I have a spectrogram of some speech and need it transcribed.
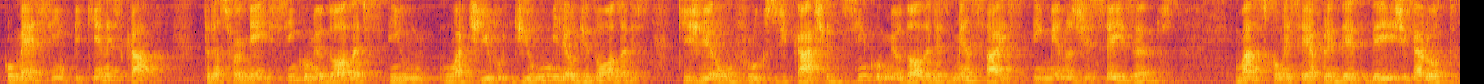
comece em pequena escala. Transformei 5 mil dólares em um, um, ativo de 1 milhão de dólares que gerou um fluxo de caixa de 5 mil dólares mensais em menos de 6 anos. Mas comecei a aprender desde garoto.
